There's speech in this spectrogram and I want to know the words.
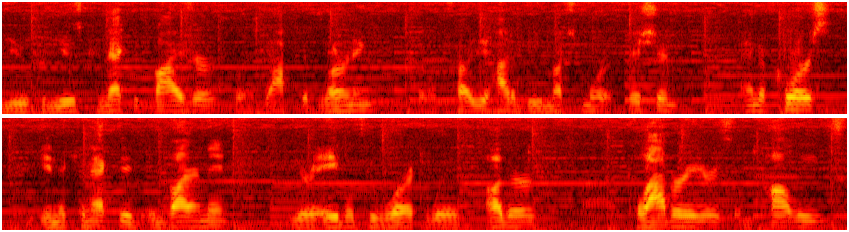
You can use Connect Advisor for adaptive learning that'll tell you how to be much more efficient. And of course, in a connected environment, you're able to work with other uh, collaborators and colleagues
